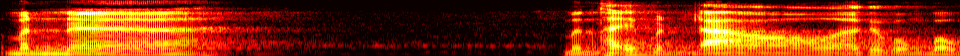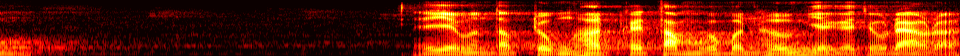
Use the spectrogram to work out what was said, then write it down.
Mình à, mình thấy mình đau ở cái vùng bụng. Bây giờ mình tập trung hết cái tâm của mình hướng về cái chỗ đau đó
